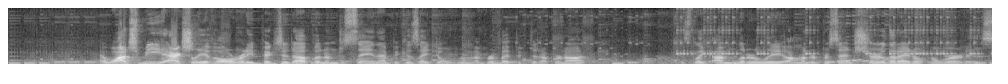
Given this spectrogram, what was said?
And watch me actually have already picked it up, and I'm just saying that because I don't remember if I picked it up or not. It's like, I'm literally 100% sure that I don't know where it is.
